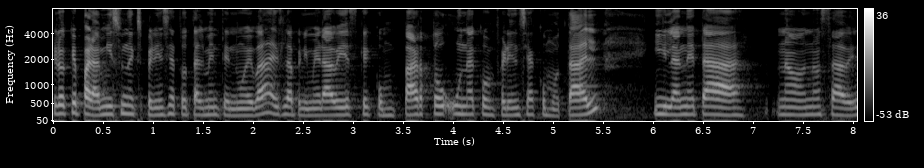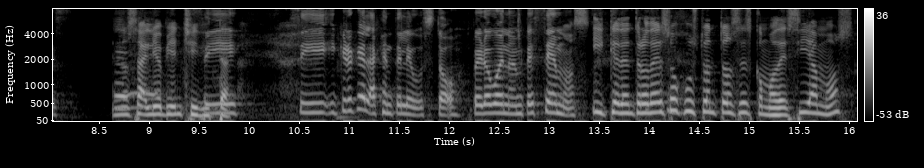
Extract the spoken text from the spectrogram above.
Creo que para mí es una experiencia totalmente nueva, es la primera vez que comparto una conferencia como tal y la neta, no, no sabes. Nos salió bien chidita. Sí. Sí, y creo que a la gente le gustó. Pero bueno, empecemos. Y que dentro de eso, justo entonces, como decíamos,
